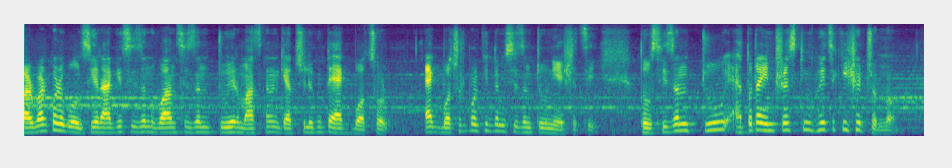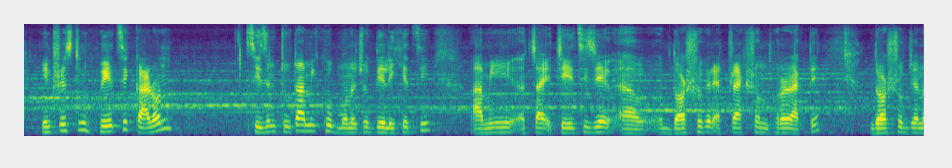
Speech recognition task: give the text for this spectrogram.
বারবার করে বলছি, এর আগে সিজন ওয়ান সিজন টু এর মাঝখানে গ্যাপ ছিল কিন্তু এক বছর। এক বছর পর কিন্তু আমি সিজন টু নিয়ে এসেছি। তো সিজন টু এতটা ইন্টারেস্টিং হয়েছে কিসের জন্য? ইন্টারেস্টিং হয়েছে কারণ সিজন টুটা আমি খুব মনোযোগ দিয়ে লিখেছি। আমি চাই, চেয়েছি যে দর্শকের অ্যাট্রাকশন ধরে রাখতে। দর্শক যেন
